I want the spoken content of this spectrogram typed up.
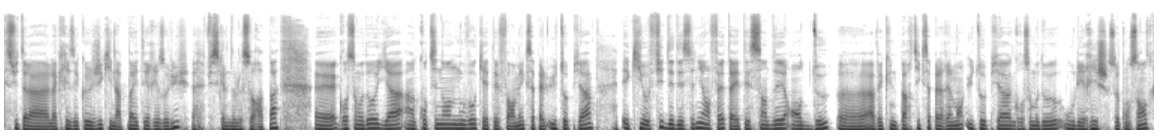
suite à la, la crise écologique qui n'a pas été résolue puisqu'elle ne le sera pas euh, grosso modo il y a un continent nouveau qui a été formé qui s'appelle Utopia et qui au fil des décennies en fait a été scindé en deux euh, avec une partie qui s'appelle réellement Utopia grosso modo où les riches se concentrent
